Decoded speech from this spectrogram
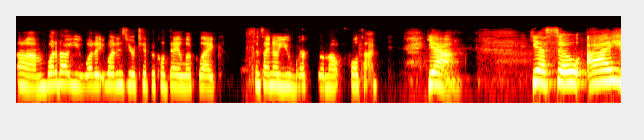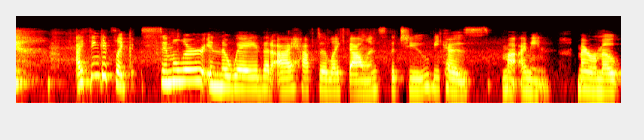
Um, what about you? What what does your typical day look like? Since I know you work remote full time. Yeah, yeah. So I I think it's like similar in the way that I have to like balance the two because my I mean my remote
